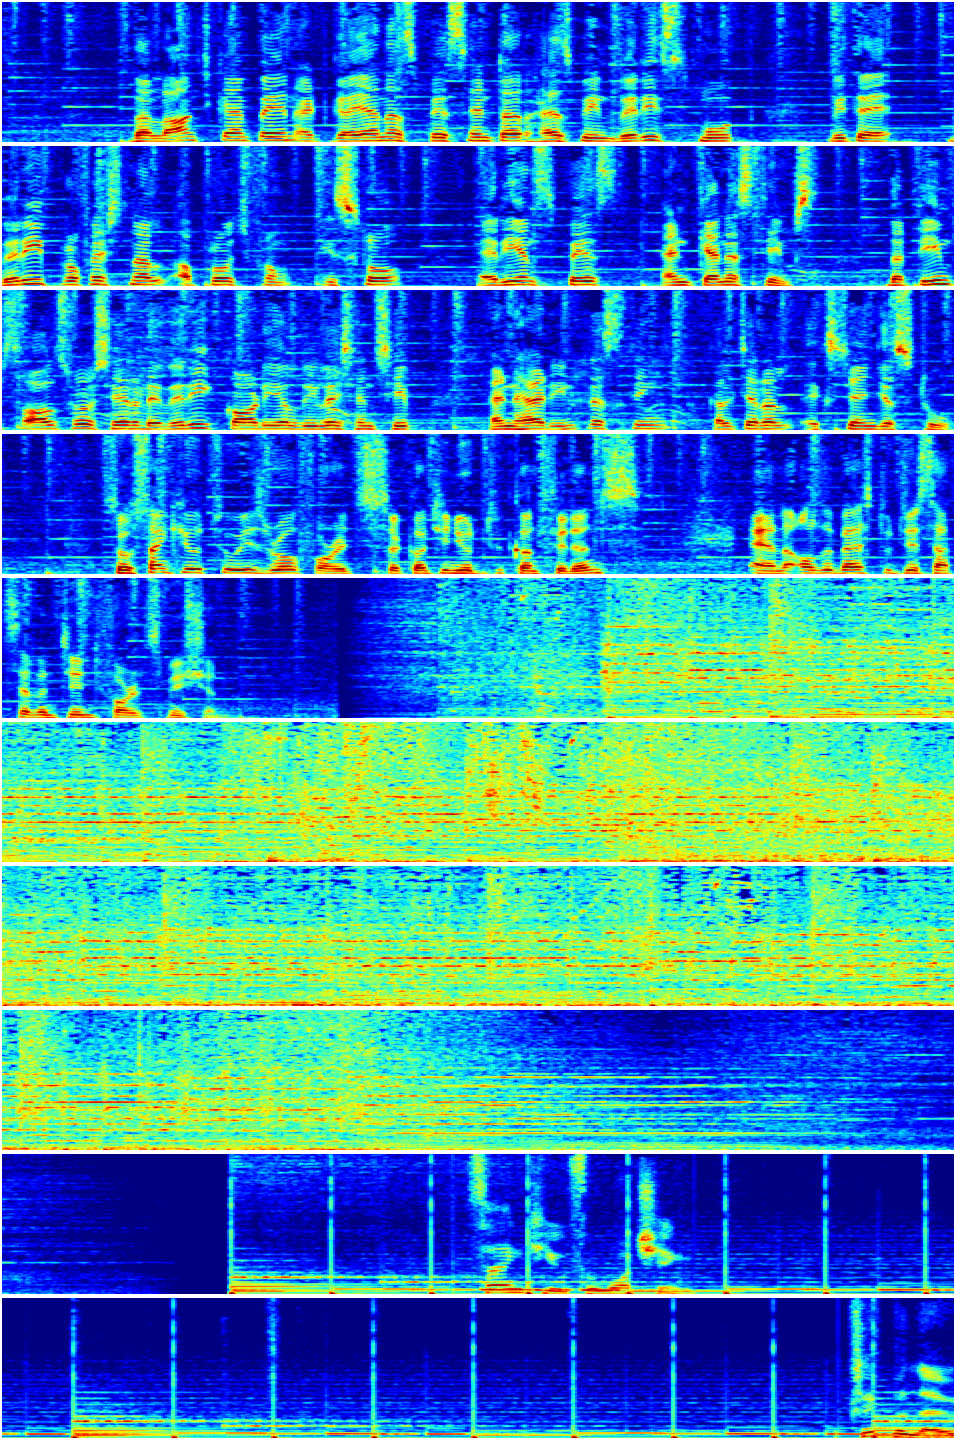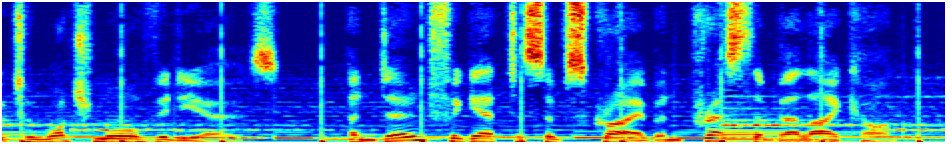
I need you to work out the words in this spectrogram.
The launch campaign at Guiana Space Center has been very smooth with a very professional approach from ISRO, Arianespace and CNES teams. The teams also shared a very cordial relationship and had interesting cultural exchanges too. So thank you to ISRO for its continued confidence and all the best to GSAT-17 for its mission. Thank you for watching. Click below to watch more videos. And don't forget to subscribe and press the bell icon.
